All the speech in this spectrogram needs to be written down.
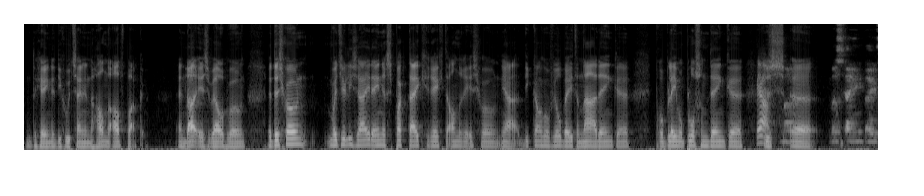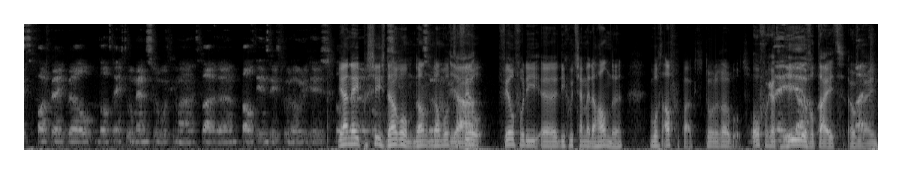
degene die goed zijn in de handen afpakken. En dat is wel gewoon... Het is gewoon wat jullie zeiden. De ene is praktijkgericht, de andere is gewoon... Ja, die kan gewoon veel beter nadenken. Probleemoplossend denken. Ja. Dus maar- eh, Waarschijnlijk blijft het vakwerk wel dat het echt door mensen wordt gemaakt, waar eh, een bepaald inzicht voor nodig is. Dat, ja, nee, eh, precies. Daarom. Dan, dan wordt er Ja. veel, veel voor die, eh, die goed zijn met de handen... wordt afgepakt door de robots. Of er gaat Nee, heel ja. veel tijd overheen.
